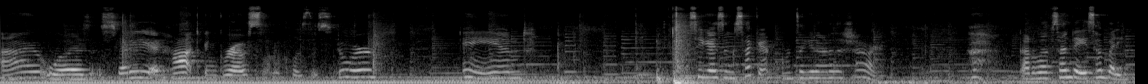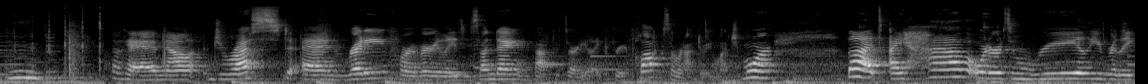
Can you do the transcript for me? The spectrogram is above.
I was sweaty and hot and gross. Let me close this door and I'll see you guys in a second once I get out of the shower. Gotta love Sundays, somebody. Mm. Okay, I'm now dressed and ready for a very lazy Sunday. In fact, it's already like three o'clock, so we're not doing much more. But I have ordered some really, really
